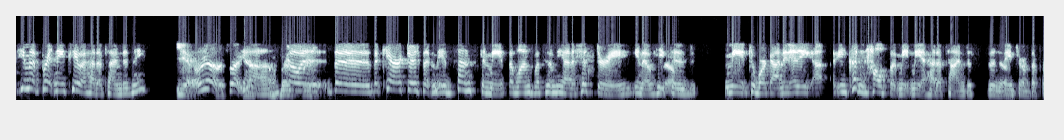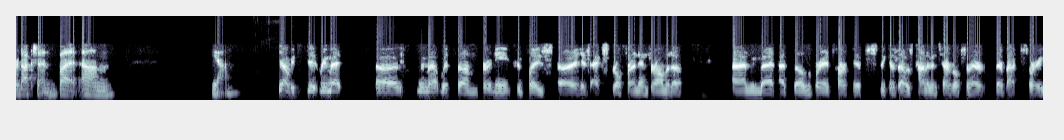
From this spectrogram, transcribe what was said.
he met Brittany too ahead of time, didn't he? Yeah. Oh, yeah, that's right. Yeah. So it, the the characters that made sense to meet, the ones with whom he had a history, you know, he yeah. could meet to work on, and, and he, uh, he couldn't help but meet me ahead of time, just the yeah. nature of the production. But um, yeah, yeah, we did. We met. Uh, we met with um, Brittany, who plays uh, his ex girlfriend Andromeda, and we met at the La Brea Tar Pits because that was kind of integral to their their backstory.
